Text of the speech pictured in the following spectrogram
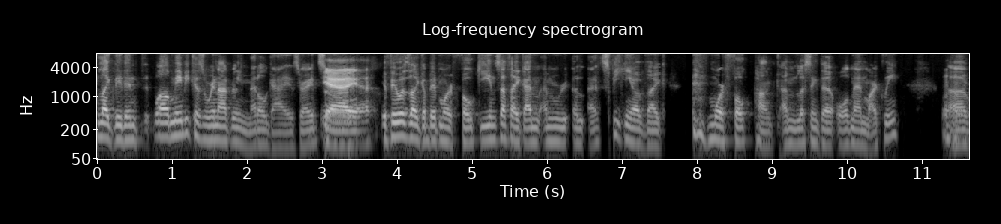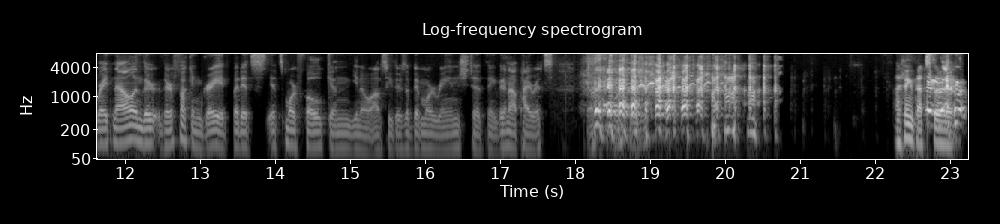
Like they didn't. Well, maybe because we're not really metal guys, right? So yeah, yeah. If it was like a bit more folky and stuff, like I'm, I'm uh, speaking of like more folk punk. I'm listening to Old Man Markley uh, right now, and they're they're fucking great. But it's it's more folk, and you know, obviously there's a bit more range to think. They're not pirates. I think that's the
